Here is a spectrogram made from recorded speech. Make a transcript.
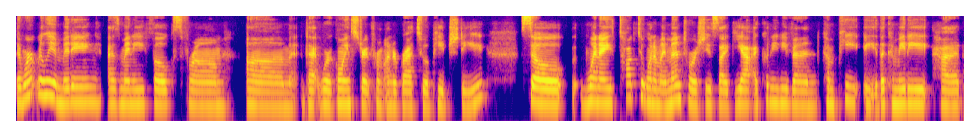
they weren't really admitting as many folks from um, that were going straight from undergrad to a PhD. So when I talked to one of my mentors, she's like, Yeah, I couldn't even compete. The committee had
